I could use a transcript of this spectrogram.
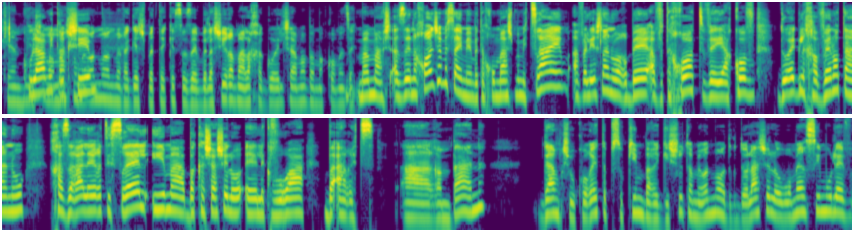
כן, כולם יש מתרגשים. משהו מאוד מאוד מרגש בטקס הזה, ולשיר המהלך הגואל שם במקום הזה. ממש. אז זה נכון שמסיימים את החומש במצרים, אבל יש לנו הרבה הבטחות, ויעקב דואג לכוון אותנו חזרה לארץ ישראל עם הבקשה שלו אה, לקבורה בארץ. הרמב"ן, גם כשהוא קורא את הפסוקים ברגישות המאוד מאוד גדולה שלו, הוא אומר, שימו לב,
